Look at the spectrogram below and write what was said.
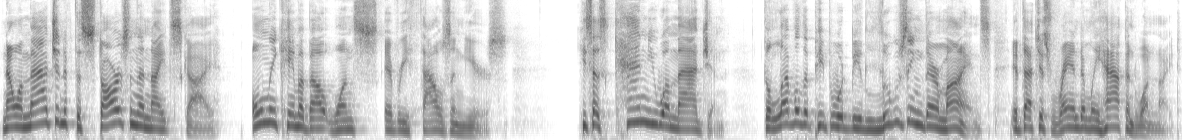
Now imagine if the stars in the night sky only came about once every thousand years. He says, Can you imagine the level that people would be losing their minds if that just randomly happened one night?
